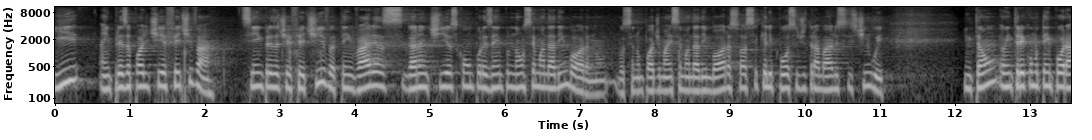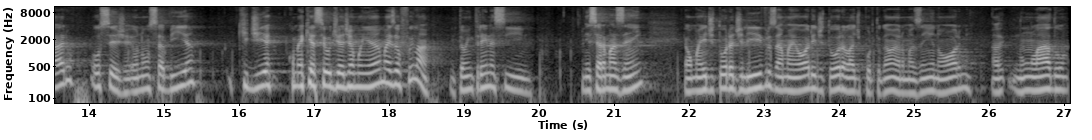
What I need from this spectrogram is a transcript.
E a empresa pode te efetivar se a empresa te efetiva, tem várias garantias, como, por exemplo, não ser mandado embora. Não, você não pode mais ser mandado embora só se aquele posto de trabalho se extinguir. Então, eu entrei como temporário, ou seja, eu não sabia que dia, como é que ia ser o dia de amanhã, mas eu fui lá. Então, entrei nesse, nesse armazém. É uma editora de livros, é a maior editora lá de Portugal, é um armazém enorme. Num lado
